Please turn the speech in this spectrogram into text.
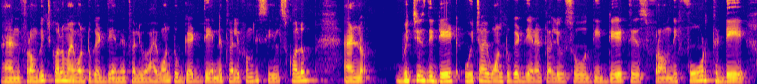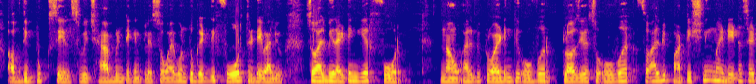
And from which column I want to get the nth value? I want to get the nth value from the sales column and which is the date which I want to get the nth value. So the date is from the fourth day of the book sales which have been taken place. So I want to get the fourth day value. So I'll be writing here 4 now I'll be providing the over clause here. So over so I'll be partitioning my data set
